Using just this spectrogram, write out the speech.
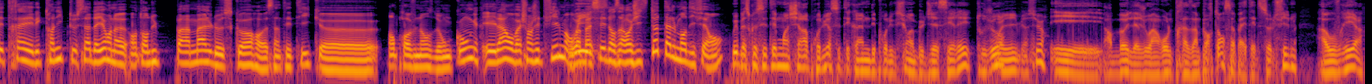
C'est très électronique tout ça. D'ailleurs, on a entendu pas mal de scores euh, synthétiques euh, en provenance de Hong Kong. Et là, on va changer de film. On Oui, va passer dans un registre totalement différent. Oui, parce que c'était moins cher à produire, c'était quand même des productions à budget serré, toujours. Oui, bien sûr. Et Hard Boiled a joué un rôle très important, ça n'a pas été le seul film à ouvrir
